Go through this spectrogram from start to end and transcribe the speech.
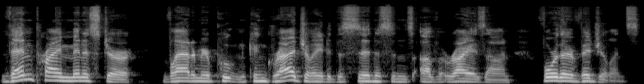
Then Prime Minister Vladimir Putin congratulated the citizens of Ryazan for their vigilance,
